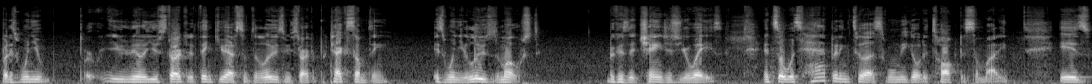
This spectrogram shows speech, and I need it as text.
But it's when you, you know, you start to think you have something to lose and you start to protect something, is when you lose the most because it changes your ways. And so what's happening to us when we go to talk to somebody is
